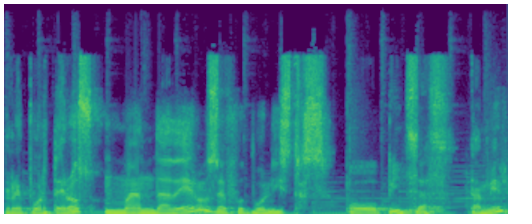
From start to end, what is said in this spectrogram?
reporteros mandaderos de futbolistas. O pizzas. También.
